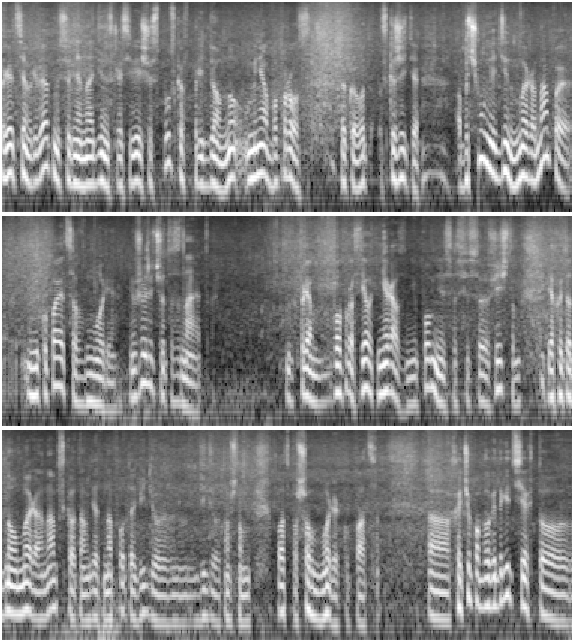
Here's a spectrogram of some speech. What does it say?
Привет всем, ребят. Мы сегодня на один из красивейших спусков придем. Но у меня вопрос такой. Вот скажите, а почему ни один мэр Анапы не купается в море? Неужели что-то знает? Ну, Прям вопрос. Я вот ни разу не помню со всей своей жизни, что я хоть одного мэра Анапского там где-то на фото, видео видел о том, что он вот пошел в море купаться. Э, Хочу поблагодарить всех, кто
